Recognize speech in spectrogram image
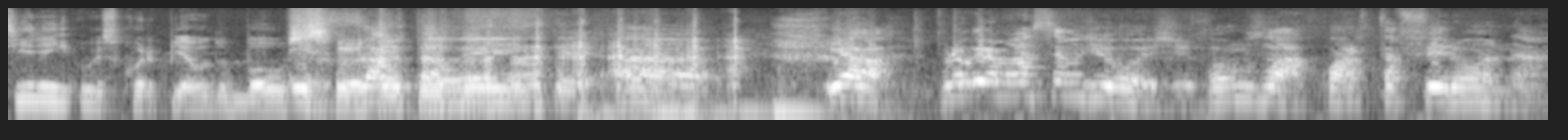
tirem o escorpião do bolso. Exatamente. Ah, e ó, programação de hoje. Vamos lá, quarta-feirona.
